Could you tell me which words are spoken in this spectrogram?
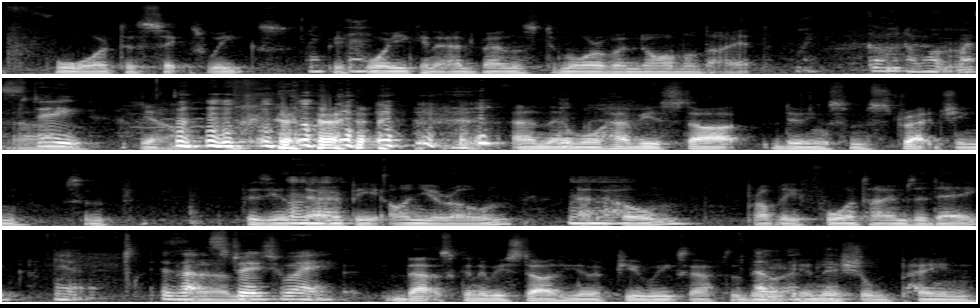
four to six weeks Okay. before you can advance to more of a normal diet. My God, I want my Um, steak. yeah. and then we'll have you start doing some stretching, some physiotherapy on your own at Mhm. home, probably four times a day. yeah. Is that um, straight away? That's going to be starting in a few weeks after the Oh, okay. initial pain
